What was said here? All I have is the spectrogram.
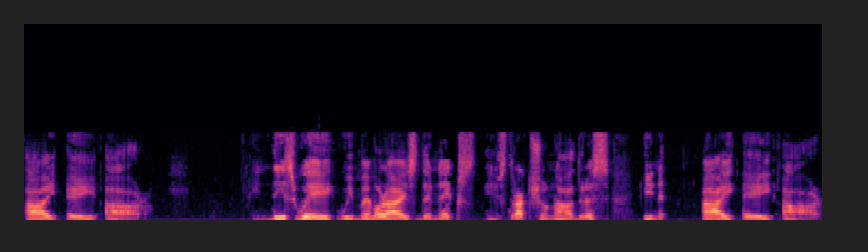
IAR. In this way, we memorize the next instruction address in IAR.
